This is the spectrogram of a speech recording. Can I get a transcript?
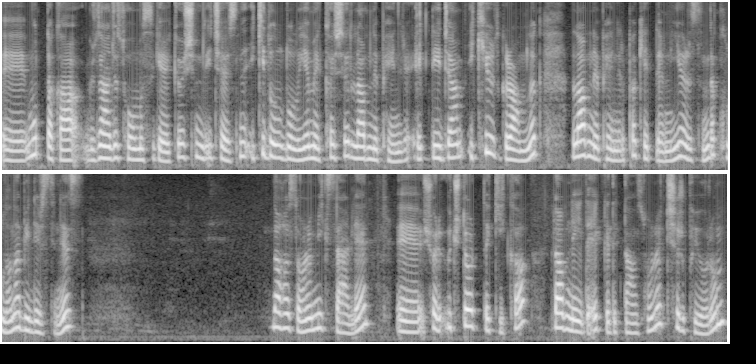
E, mutlaka güzelce soğuması gerekiyor. Şimdi içerisine 2 dolu dolu yemek kaşığı labne peyniri ekleyeceğim. 200 gramlık labne peyniri paketlerinin yarısını da kullanabilirsiniz. Daha sonra mikserle e, şöyle 3-4 dakika labneyi de ekledikten sonra çırpıyorum.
